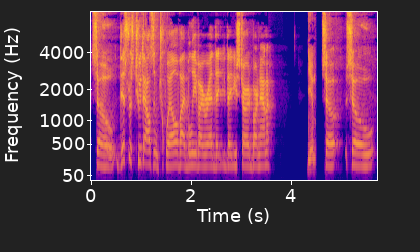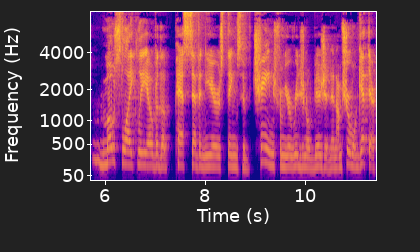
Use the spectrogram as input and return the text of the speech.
So this was 2012, I believe. I read that that you started Barnana. Yep. So, so most likely over the past seven years, things have changed from your original vision, and I'm sure we'll get there.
